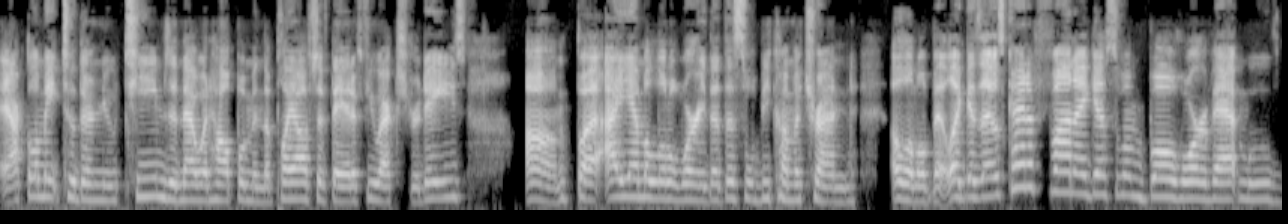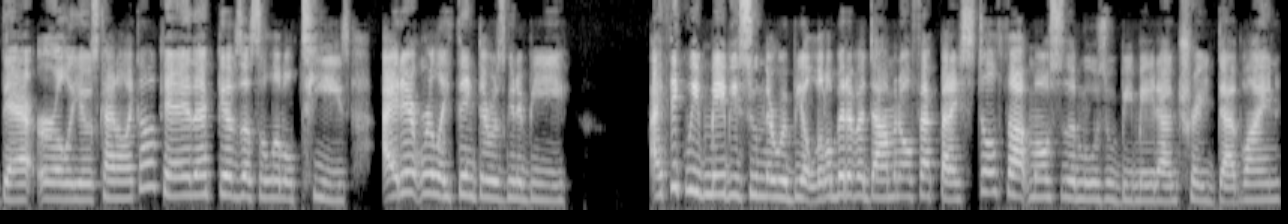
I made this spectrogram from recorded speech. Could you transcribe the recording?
acclimate to their new teams, and that would help them in the playoffs if they had a few extra days. Um, but I am a little worried that this will become a trend a little bit. Like, as it was kind of fun, I guess, when Bo Horvat moved that early. It was kind of like, okay, that gives us a little tease. I didn't really think there was going to be I think we maybe assumed there would be a little bit of a domino effect, but I still thought most of the moves would be made on trade deadline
